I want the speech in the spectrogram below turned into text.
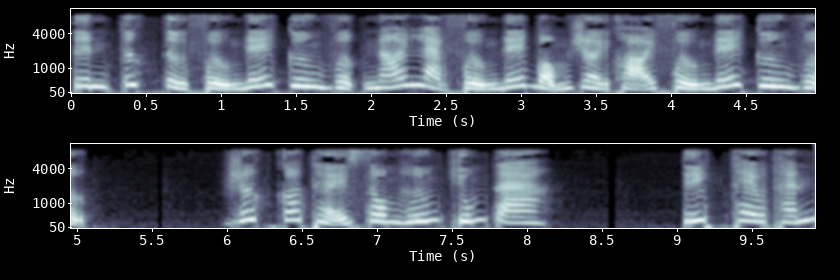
Tin tức từ Phượng Đế Cương Vực nói là Phượng Đế bỗng rời khỏi Phượng Đế Cương Vực. Rất có thể xông hướng chúng ta. Tiếp theo Thánh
